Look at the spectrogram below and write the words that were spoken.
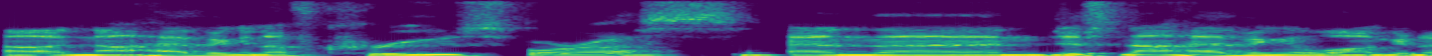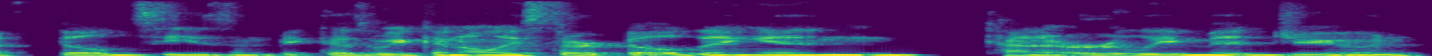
uh, not having enough crews for us, and then just not having a long enough build season because we can only start building in kind of early mid June.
